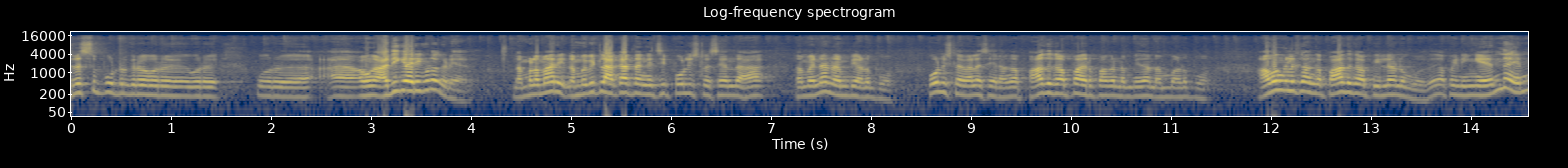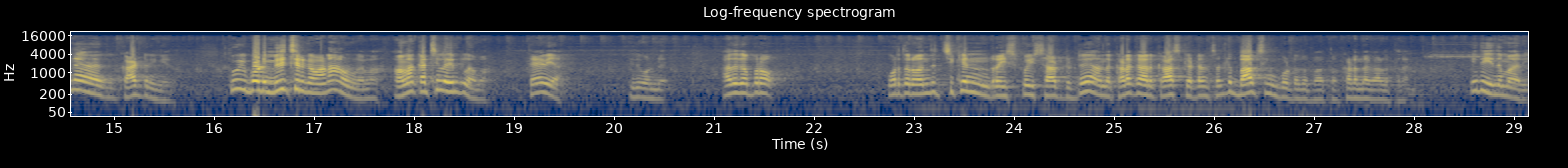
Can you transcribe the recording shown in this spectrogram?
ட்ரெஸ்ஸு போட்டிருக்கிற ஒரு ஒரு ஒரு அவங்க அதிகாரி கூட கிடையாது. நம்மளை மாதிரி நம்ம வீட்டில் அக்கா தங்கச்சி போலீஸில் சேர்ந்தா நம்ம என்ன நம்பி அனுப்புவோம்? போலீஸில் வேலை செய்கிறாங்க பாதுகாப்பாக இருப்பாங்கன்னு நம்பி தான் நம்ம அனுப்புவோம். அவங்களுக்கு அங்கே பாதுகாப்பு இல்லைன்னும் போது அப்போ நீங்கள் என்ன என்ன காட்டுறீங்க? தூக்கி போட்டு மிதிச்சிருக்க வேணாம் அவங்களெல்லாம். அவங்களாம் கட்சியில் இருக்கலாமா? தேவையா? இது ஒன்று அதுக்கப்புறம் ஒருத்தர் வந்து சிக்கன் ரைஸ் போய் சாப்பிட்டுட்டு அந்த கடைக்காரர் காசு கேட்டேன்னு சொல்லிட்டு பாக்ஸிங் போட்டதை பார்த்தோம் கடந்த காலத்தில். இது இது மாதிரி.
